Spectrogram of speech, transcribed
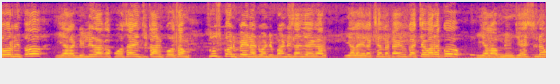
ధోరణితో ఇవాళ ఢిల్లీ దాకా ప్రోత్సహించడానికి కోసం చూసుకొని పోయినటువంటి బండి సంజయ్ గారు ఇవాళ ఎలక్షన్ల టైంకి వచ్చే వరకు ఇవాళ మేము చేస్తున్నాం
